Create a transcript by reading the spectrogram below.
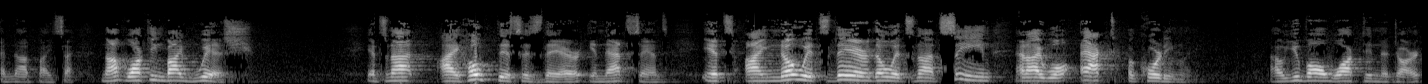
and not by sight. Not walking by wish. It's not, I hope this is there in that sense. It's, I know it's there, though it's not seen, and I will act accordingly. Now, you've all walked in the dark.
